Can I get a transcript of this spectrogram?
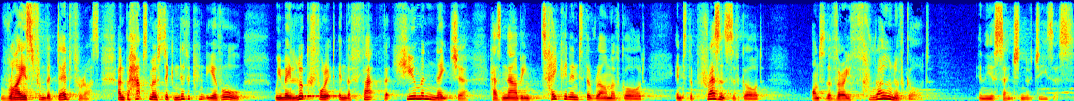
rise from the dead for us, and perhaps most significantly of all, we may look for it in the fact that human nature has now been taken into the realm of God, into the presence of God, onto the very throne of God in the ascension of Jesus.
